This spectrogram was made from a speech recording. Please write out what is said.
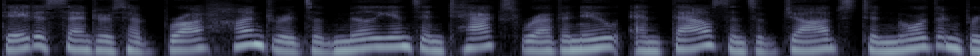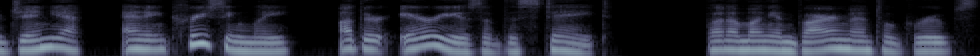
Data centers have brought hundreds of millions in tax revenue and thousands of jobs to Northern Virginia and increasingly, other areas of the state. But among environmental groups,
